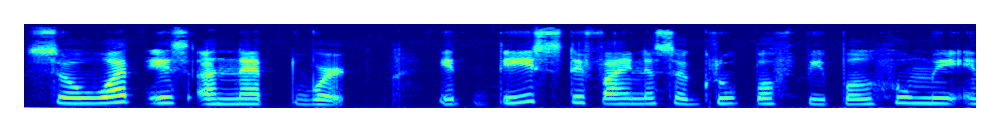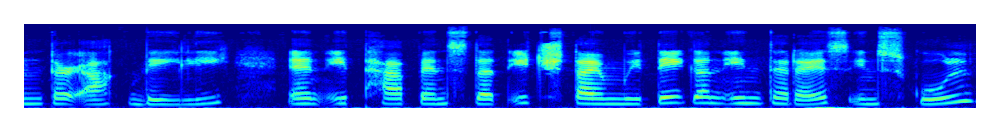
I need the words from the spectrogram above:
So what is a network? It is defined as a group of people whom we interact daily and it happens that each time we take an interest in school,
